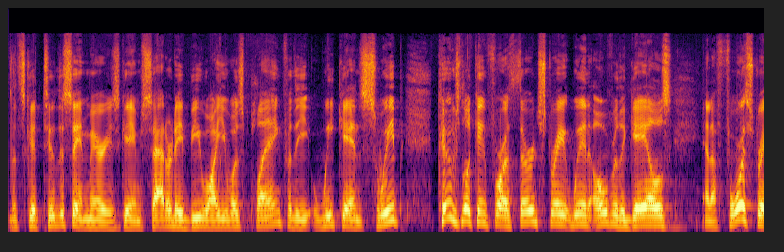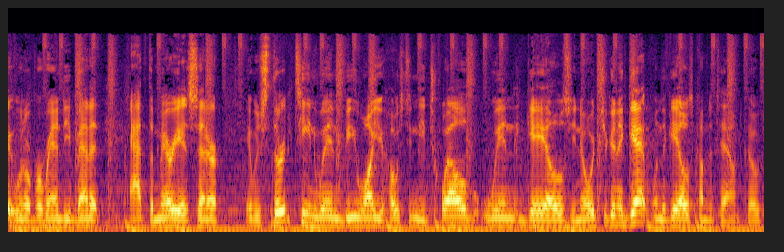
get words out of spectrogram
Let's get to the St. Mary's game. Saturday, BYU was playing for the weekend sweep. Cougs looking for a third straight win over the Gaels and a fourth straight win over Randy Bennett at the Marriott Center. It was 13 win BYU hosting the 12 win Gaels. You know what you're going to get when the Gaels come to town, Coach.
